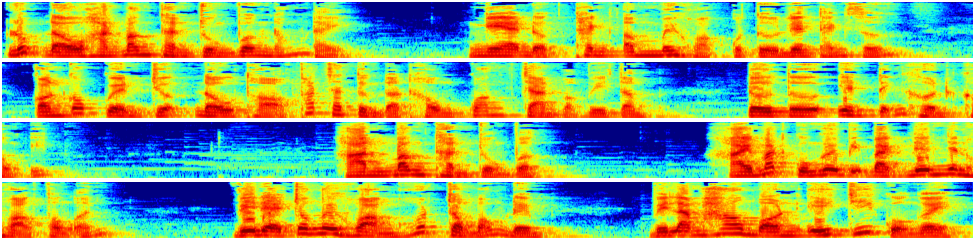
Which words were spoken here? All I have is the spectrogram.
Lúc đầu hàn băng thần Trùng Vương nóng đầy, nghe được thanh âm mê hoặc của từ Liên Thánh Sứ, còn có quyền trượng đầu thỏ phát ra từng đợt hồng quang tràn vào vi tâm Từ từ yên tĩnh hơn không ít Hàn băng thần trùng vực Hai mắt của ngươi bị bạch liên nhân hoàng phong ấn Vì để cho ngươi hoàng hốt trong bóng đêm vì làm hao mòn ý chí của ngươi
